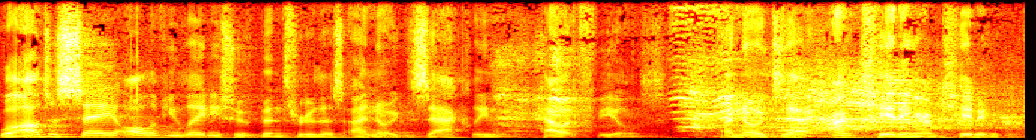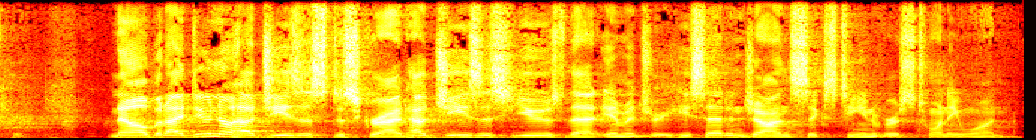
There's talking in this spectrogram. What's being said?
Well, I'll just say, all of you ladies who have been through this, I know exactly how it feels. I know exactly. I'm kidding. I'm kidding. I'm kidding. No, but I do know how Jesus described, how Jesus used that imagery. He said in John 16, verse 21,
